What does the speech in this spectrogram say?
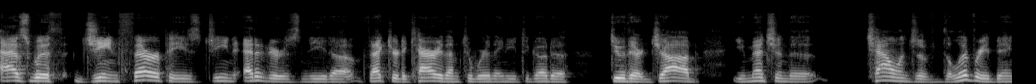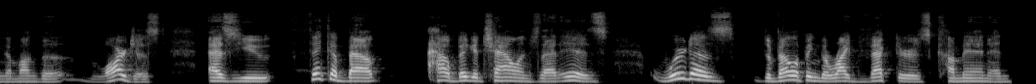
As with gene therapies, gene editors need a vector to carry them to where they need to go to do their job. You mentioned the challenge of delivery being among the largest. As you think about how big a challenge that is, where does developing the right vectors come in? And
